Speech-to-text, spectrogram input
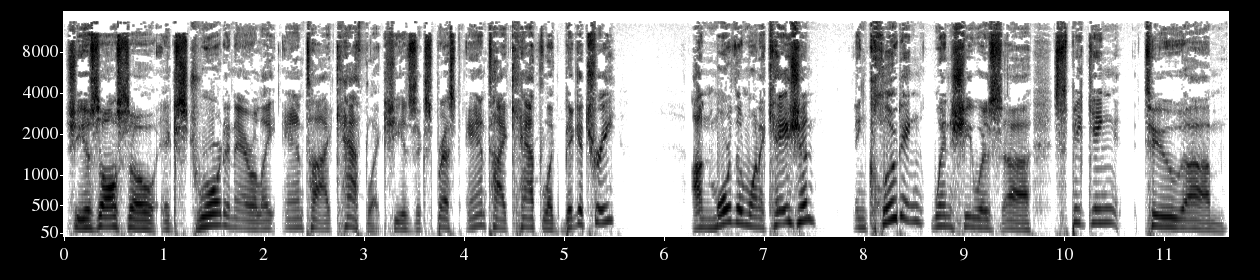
She is also extraordinarily anti Catholic. She has expressed anti Catholic bigotry on more than one occasion including when she was uh, speaking to um,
